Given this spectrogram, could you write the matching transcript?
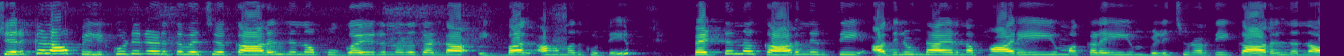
ചെറുക്കള പിലിക്കുട്ടിനടുത്ത് വെച്ച് കാറിൽ നിന്ന് പുകയുരുന്നത് കണ്ട ഇക്ബാൽ അഹമ്മദ് കുട്ടി പെട്ടെന്ന് കാർ നിർത്തി അതിലുണ്ടായിരുന്ന ഭാര്യയെയും മക്കളെയും വിളിച്ചുണർത്തി കാറിൽ നിന്ന്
